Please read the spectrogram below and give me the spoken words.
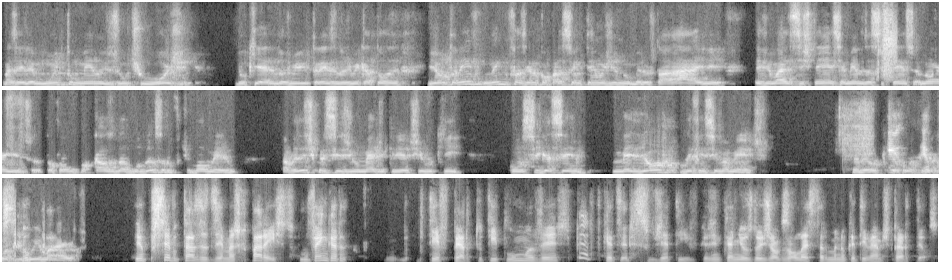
Mas ele é muito menos útil hoje do que era em 2013, 2014, e eu não estou nem, nem fazendo comparação em termos de números, tá? Ah, ele teve mais assistência, menos assistência, não é isso. Eu estou falando por causa da mudança do futebol mesmo. Talvez a gente precise de um médio criativo que consiga ser melhor defensivamente, entendeu? Que eu, consiga eu contribuir mais. Eu percebo o que estás a dizer, mas repara isto: o Wenger teve perto do título uma vez, perto, quer dizer, é subjetivo, que a gente ganhou os dois jogos ao Leicester, mas nunca tivemos perto deles.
